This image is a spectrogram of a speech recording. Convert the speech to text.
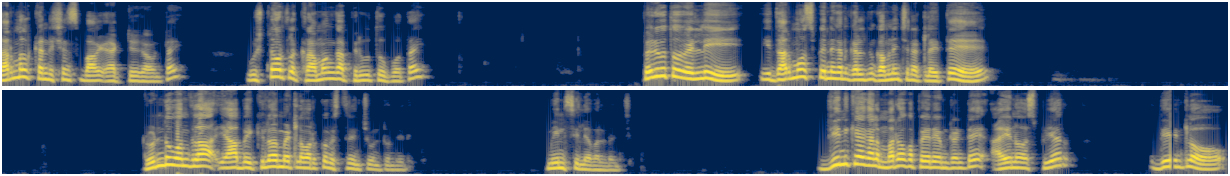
థర్మల్ కండిషన్స్ బాగా యాక్టివ్గా ఉంటాయి. ఉష్ణోగ్రతలు క్రమంగా పెరుగుతూ పోతాయి. పెరుగుతూ వెళ్ళి ఈ ధర్మోస్పియర్ని కనుక గమనించినట్లయితే రెండు వందల యాభై కిలోమీటర్ల వరకు విస్తరించి ఉంటుంది ఇది. మీన్సీ లెవెల్ నుంచి. దీనికే గల మరొక పేరు ఏమిటంటే అయనోస్పియర్. దీంట్లో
